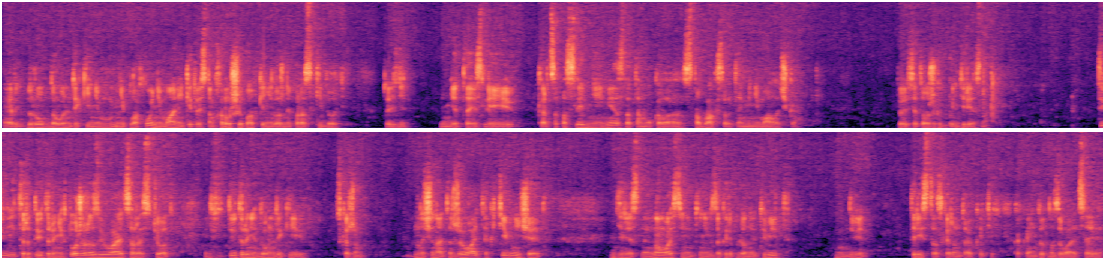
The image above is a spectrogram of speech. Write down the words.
Аэродроп довольно-таки не, неплохой, не маленький. То есть там хорошие бабки они должны пораскидывать. То есть где-то, если, кажется, последнее место, там около 100 баксов, это минималочка. То есть это уже как бы интересно. Твиттер, Твиттер у них тоже развивается, растет. Твиттер у них довольно-таки, скажем, начинает оживать, активничает. Интересные новости, у них закрепленный твит. 300, скажем так, этих, как они тут называются,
